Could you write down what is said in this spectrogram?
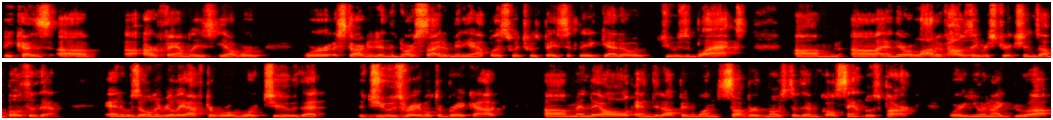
because uh, our families, you know, were were started in the north side of Minneapolis, which was basically a ghetto of Jews and blacks, um, uh, and there were a lot of housing restrictions on both of them. And it was only really after World War II that the Jews were able to break out, um, and they all ended up in one suburb, most of them called St. Louis Park, where you and I grew up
